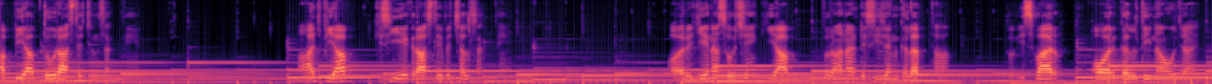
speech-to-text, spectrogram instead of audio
आप भी आप दो रास्ते चुन सकते हैं। आज भी आप किसी एक रास्ते पे चल सकते हैं। और ये ना सोचें कि आप पुराना डिसीज़न गलत था तो इस बार और गलती ना हो जाए।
